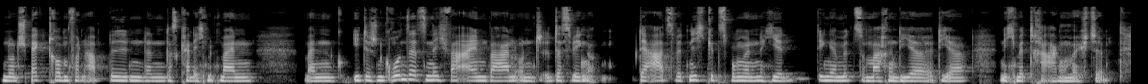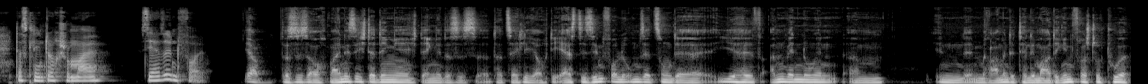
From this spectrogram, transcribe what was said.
nur ein Spektrum von abbilden, dann das kann ich mit meinen, meinen ethischen Grundsätzen nicht vereinbaren und deswegen der Arzt wird nicht gezwungen, hier Dinge mitzumachen, die er, die er nicht mittragen möchte. Das klingt doch schon mal sehr sinnvoll. Ja, das ist auch meine Sicht der Dinge. Ich denke, das ist äh, tatsächlich auch die erste sinnvolle Umsetzung der E-Health-Anwendungen ähm, in, im Rahmen der Telematikinfrastruktur.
